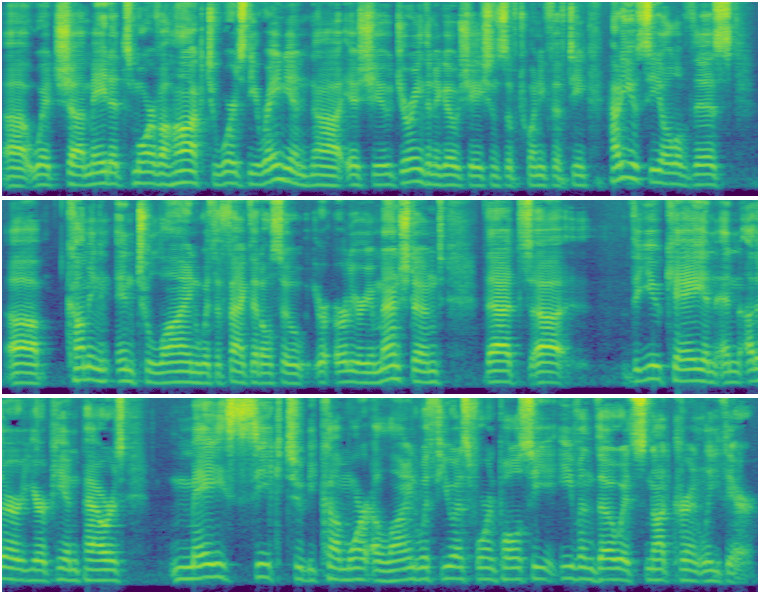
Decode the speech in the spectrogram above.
uh, which uh, made it more of a hawk towards the Iranian uh, issue during the negotiations of 2015. How do you see all of this uh, coming into line with the fact that also earlier you mentioned that uh, the UK and, and other European powers may seek to become more aligned with U.S. foreign policy, even though it's not currently there?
